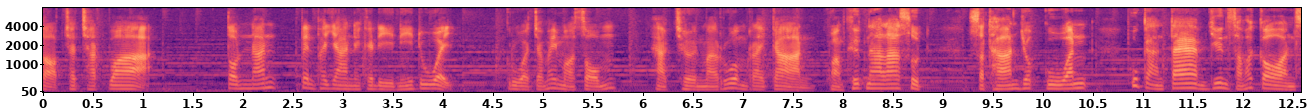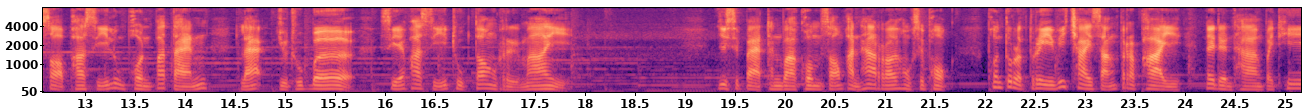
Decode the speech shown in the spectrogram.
ตอบชัดๆว่า ตนนั้นเป็นพยานในคดีนี้ด้วย กลัวจะไม่เหมาะสม หากเชิญมาร่วมรายการ ความคืบหน้าล่าสุด สถานยกกวน ผู้การแต้มยื่นสัมภากรสอบภาษีลุงพลป้าแตน และยูทูบเบอร์ เสียภาษีถูกต้องหรือไม่ 28 ธันวาคม 2566พลตรตรีวิชัยสังประภัยได้เดินทางไปที่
